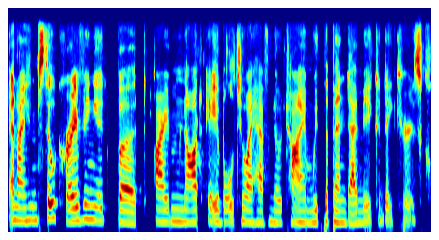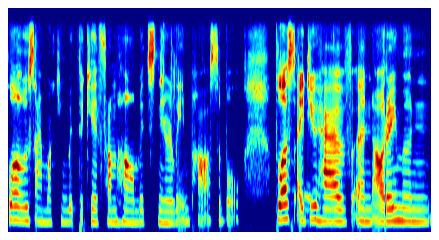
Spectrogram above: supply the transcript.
And I am still craving it, but I'm not able to. I have no time with the pandemic. Daycare is closed. I'm working with the kid from home. It's nearly impossible. Plus, I do have an autoimmune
